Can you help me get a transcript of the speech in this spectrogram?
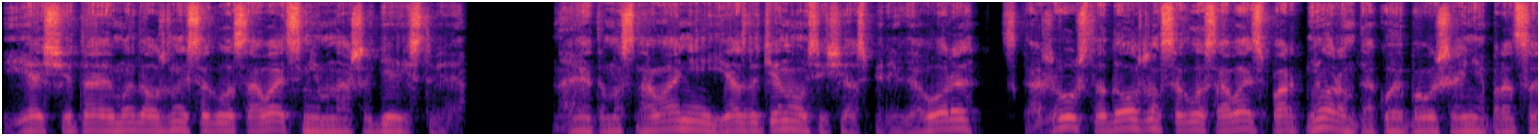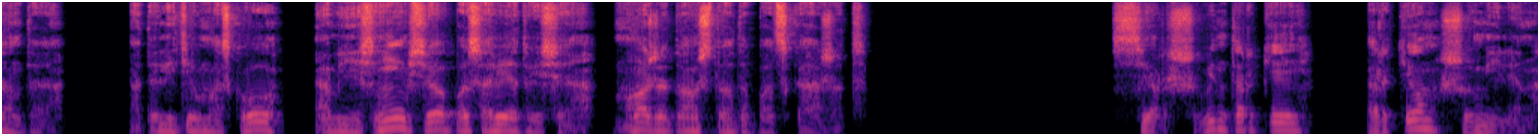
и я считаю, мы должны согласовать с ним наши действия. На этом основании я затяну сейчас переговоры, скажу, что должен согласовать с партнером такое повышение процента. А ты лети в Москву, объясни все, посоветуйся. Может, он что-то подскажет. Серж Винтеркей, Артем Шумилин.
